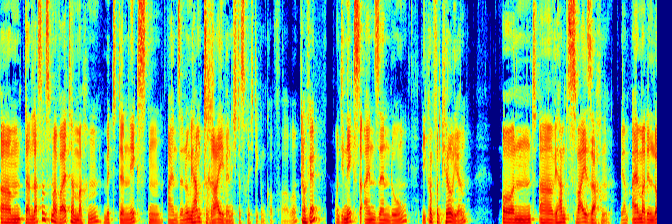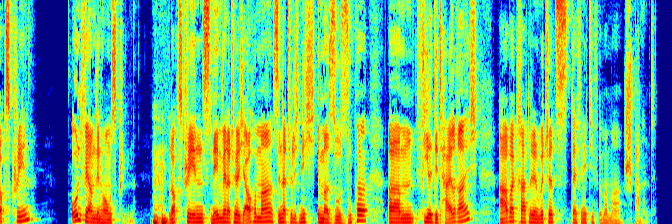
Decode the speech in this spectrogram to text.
Ähm, dann lass uns mal weitermachen mit der nächsten Einsendung. Wir haben drei, wenn ich das richtig im Kopf habe. Okay. Und die nächste Einsendung, die kommt von Killian. Und äh, wir haben zwei Sachen. Wir haben einmal den Lockscreen und wir haben den Homescreen. Mhm. Lockscreens nehmen wir natürlich auch immer, sind natürlich nicht immer so super ähm, viel detailreich, aber gerade mit den Widgets definitiv immer mal spannend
